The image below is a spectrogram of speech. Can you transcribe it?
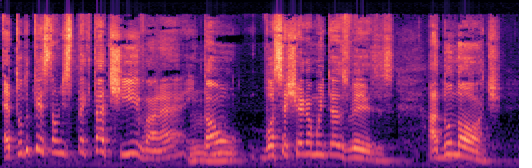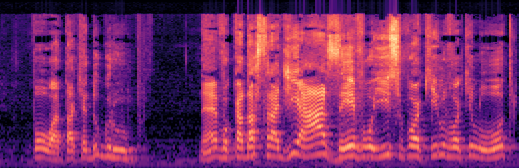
é tudo questão de expectativa, né? Então, você chega muitas vezes, a do Norte, pô, o Ataque é do grupo, né? Vou cadastrar de A a Z, vou isso, vou aquilo, vou aquilo outro.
